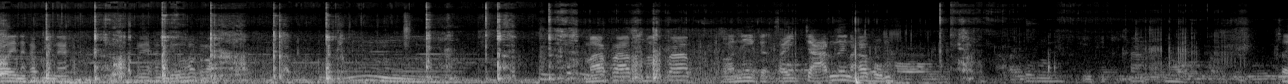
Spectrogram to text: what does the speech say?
ร่อยนะครับนี่นะไม่ทำเยอะครับเรามาครับมาครับตอนนี้ก็ใส่จานเลยนะครับผมใส่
